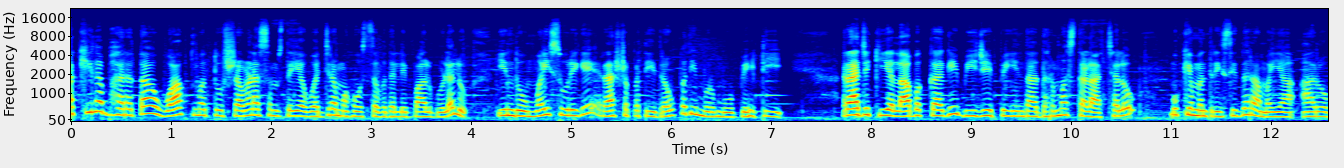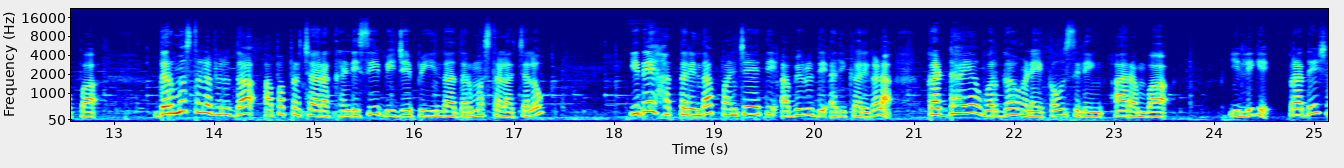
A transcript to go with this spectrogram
ಅಖಿಲ ಭಾರತ ವಾಕ್ ಮತ್ತು ಶ್ರವಣ ಸಂಸ್ಥೆಯ ವಜ್ರ ಮಹೋತ್ಸವದಲ್ಲಿ ಪಾಲ್ಗೊಳ್ಳಲು ಇಂದು ಮೈಸೂರಿಗೆ ರಾಷ್ಟ್ರಪತಿ ದ್ರೌಪದಿ ಮುರ್ಮು ಭೇಟಿ. ರಾಜಕೀಯ ಲಾಭಕ್ಕಾಗಿ ಬಿಜೆಪಿಯಿಂದ ಧರ್ಮಸ್ಥಳ ಚಲೋ ಮುಖ್ಯಮಂತ್ರಿ ಸಿದ್ದರಾಮಯ್ಯ ಆರೋಪ. ಧರ್ಮಸ್ಥಳ ವಿರುದ್ಧ ಅಪಪ್ರಚಾರ ಖಂಡಿಸಿ ಬಿಜೆಪಿಯಿಂದ ಧರ್ಮಸ್ಥಳ ಚಲೋ. ಇದೇ ಹತ್ತರಿಂದ ಪಂಚಾಯಿತಿ ಅಭಿವೃದ್ಧಿ ಅಧಿಕಾರಿಗಳ ಕಡ್ಡಾಯ ವರ್ಗಾವಣೆ ಕೌನ್ಸಿಲಿಂಗ್ ಆರಂಭ. ಇಲ್ಲಿಗೆ ಪ್ರದೇಶ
